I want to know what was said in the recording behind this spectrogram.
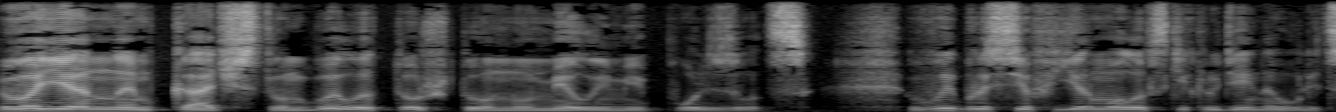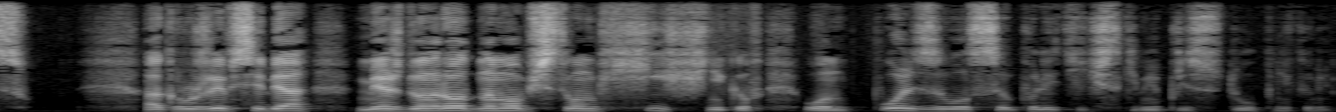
военным качеством было то, что он умел ими пользоваться, выбросив ермоловских людей на улицу. Окружив себя международным обществом хищников, он пользовался политическими преступниками.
